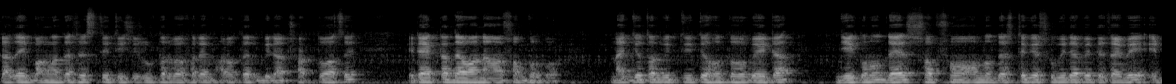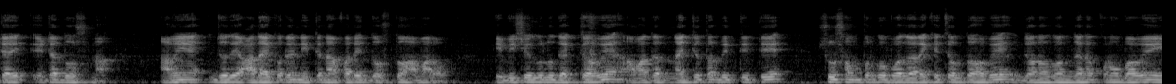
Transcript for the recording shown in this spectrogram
কাজেই বাংলাদেশের স্থিতিশীলতার ব্যাপারে ভারতের বিরাট স্বার্থ আছে। এটা একটা দেওয়া নেওয়া সম্পর্ক। ন্যায্যতার ভিত্তিতে হতে হবে এটা। যে কোনো দেশ সবসময় অন্য দেশ থেকে সুবিধা পেতে চাইবে এটা এটা দোষ না। আমি যদি আদায় করে নিতে না পারি, দোষ তো আমারও। এই বিষয়গুলো দেখতে হবে। আমাদের ন্যায্যতার ভিত্তিতে সুসম্পর্ক বজায় রেখে চলতে হবে। জনগণ যেন কোনোভাবেই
